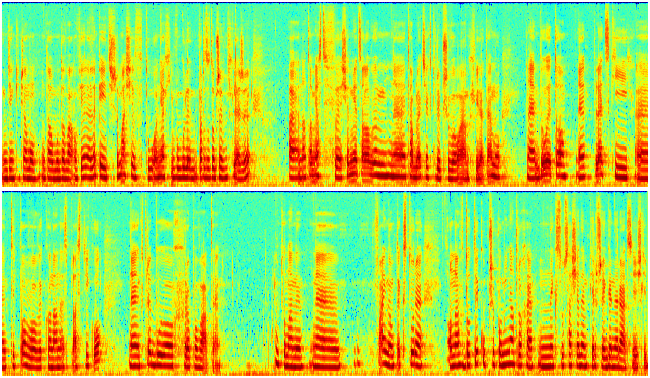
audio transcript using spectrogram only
dzięki czemu ta obudowa o wiele lepiej trzyma się w dłoniach i w ogóle bardzo dobrze w nich leży. Natomiast w siedmiocalowym tablecie, który przywołałam chwilę temu, były to e, plecki e, typowo wykonane z plastiku, e, które było chropowate. Tu mamy fajną teksturę. Ona w dotyku przypomina trochę Nexusa 7 pierwszej generacji. Jeśli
